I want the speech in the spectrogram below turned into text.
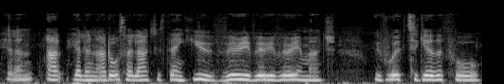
Helen, uh, Helen, I'd also like to thank you very, very, very much. We've worked together for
